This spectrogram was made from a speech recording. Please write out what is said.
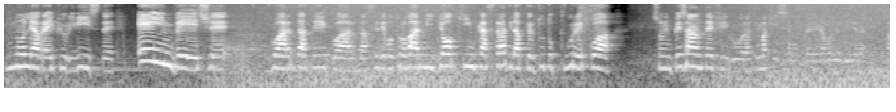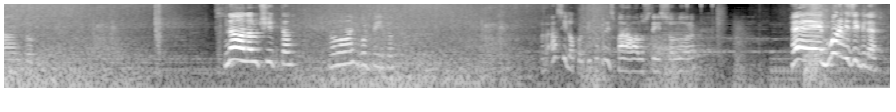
non le avrei più riviste. E invece, guardate, guarda, se devo trovarmi gli occhi incastrati dappertutto pure qua. Sono in pesante, figurati, ma chi se ne frega, voglio dire. Tanto. No, la lucetta. Non l'ho mai colpito. Ah sì, l'ho colpito, perché sparava lo stesso allora? Ehi, muro invisibile!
